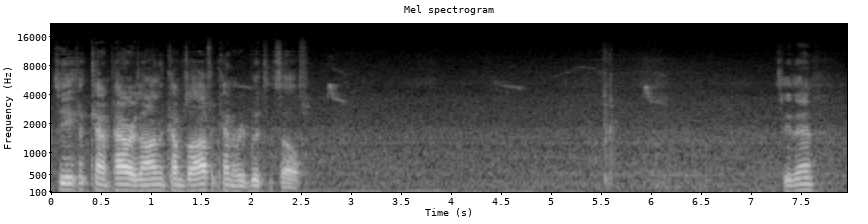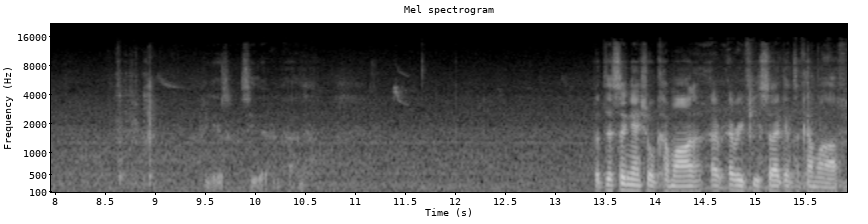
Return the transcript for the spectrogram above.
See, it kind of powers on and comes off. It kind of reboots itself. See that? If you guys can see that or not. But this thing actually will come on every few seconds and come off.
